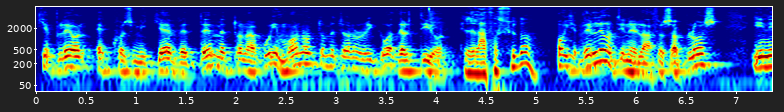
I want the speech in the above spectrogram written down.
και πλέον εκκοσμικεύεται με το να ακούει μόνο το μετεωρολογικό δελτίο. Λάθος σου το; Όχι, δεν λέω ότι είναι λάθος. Απλώς είναι,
